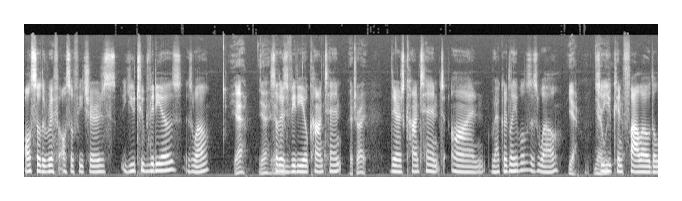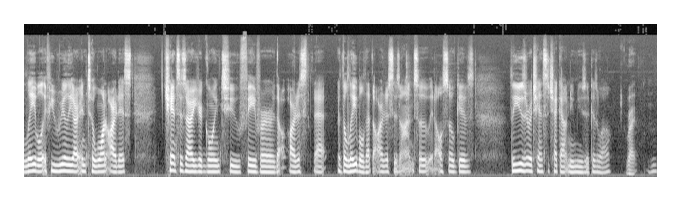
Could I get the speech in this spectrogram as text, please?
Also, the riff also features YouTube videos as well. Yeah, yeah. so yeah, there's we- video content. that's right. There's content on record labels as well. Yeah, yeah. so we- you can follow the label if you really are into one artist. Chances are you're going to favor the artist that or the label that the artist is on. So it also gives the user a chance to check out new music as well. Right. Mhm.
